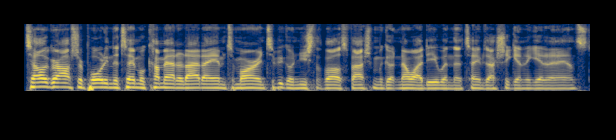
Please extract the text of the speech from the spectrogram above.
Telegraph's reporting the team will come out at 8 a.m. tomorrow in typical New South Wales fashion. We've got no idea when the team's actually going to get announced.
